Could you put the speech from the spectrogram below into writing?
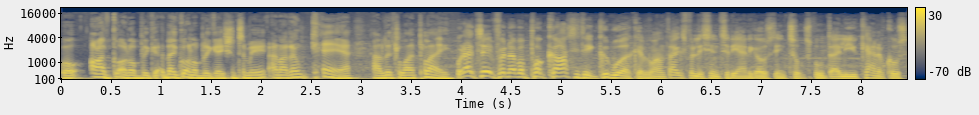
well, I've got an obligation. They've got an obligation to me, and I don't care how little I play. Well, that's it for another podcast. You think good work, everyone. Thanks for listening to the Andy Goldstein Talksport Daily. You can, of course,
